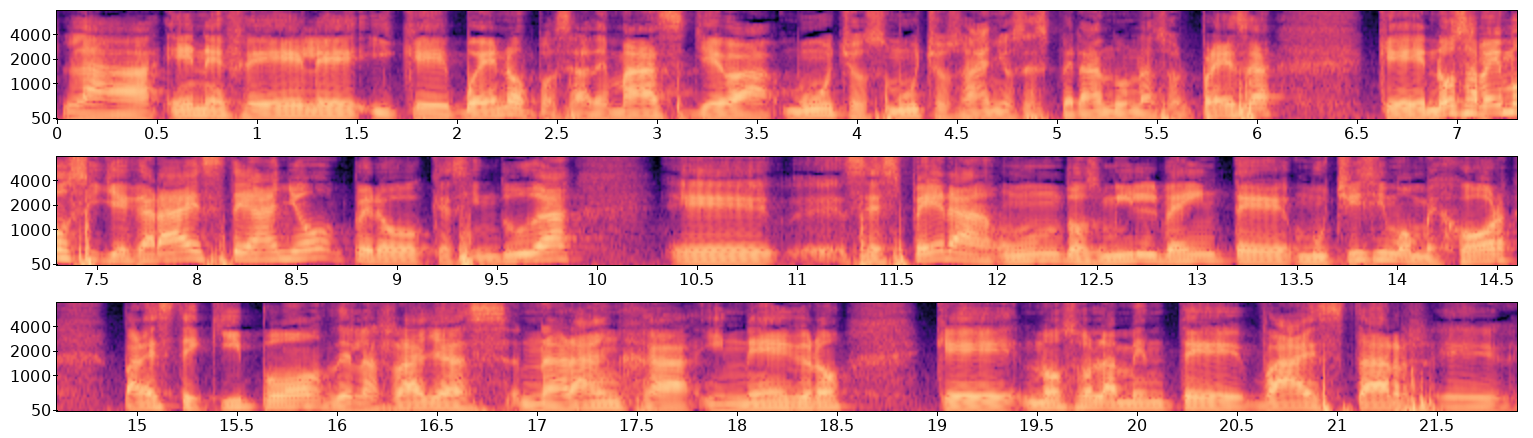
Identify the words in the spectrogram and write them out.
la NFL y que bueno, pues además lleva muchos, muchos años esperando una sorpresa que no sabemos si llegará este año, pero que sin duda eh, se espera un 2020 muchísimo mejor para este equipo de las rayas naranja y negro, que no solamente va a estar... Eh,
